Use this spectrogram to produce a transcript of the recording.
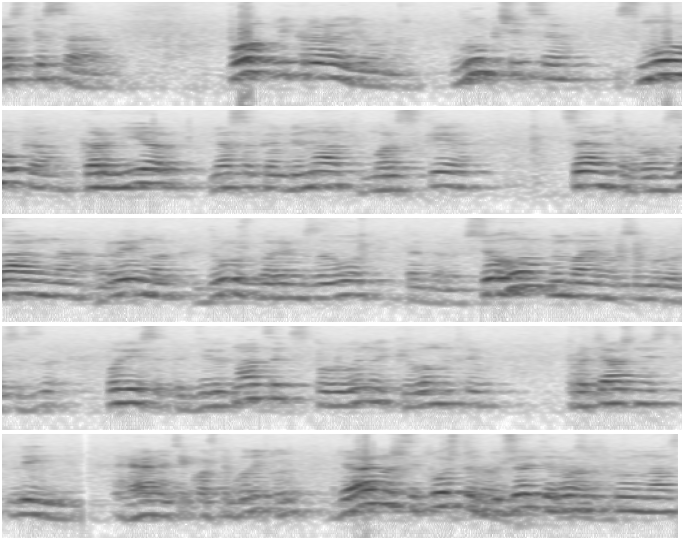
розписали по мікрорайонах. Лупчиця, Смолка, Кар'єр, м'ясокомбінат, Морське, Центр, Вокзальна, ринок, Дружба, Ремзавод і так далі. Всього ми маємо в цьому році повісити 19,5 кілометрів протяжність лінії. Реально ці кошти будуть? Ні? Реально ці кошти в бюджеті розвитку у нас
